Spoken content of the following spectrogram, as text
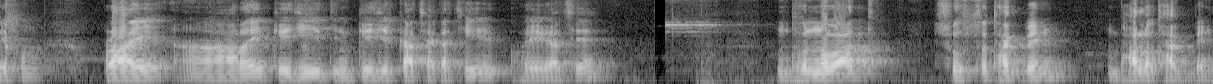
দেখুন, প্রায় আড়াই কেজি, তিন কেজির কাছাকাছি হয়ে গেছে। ধন্যবাদ, সুস্থ থাকবেন, ভালো থাকবেন।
